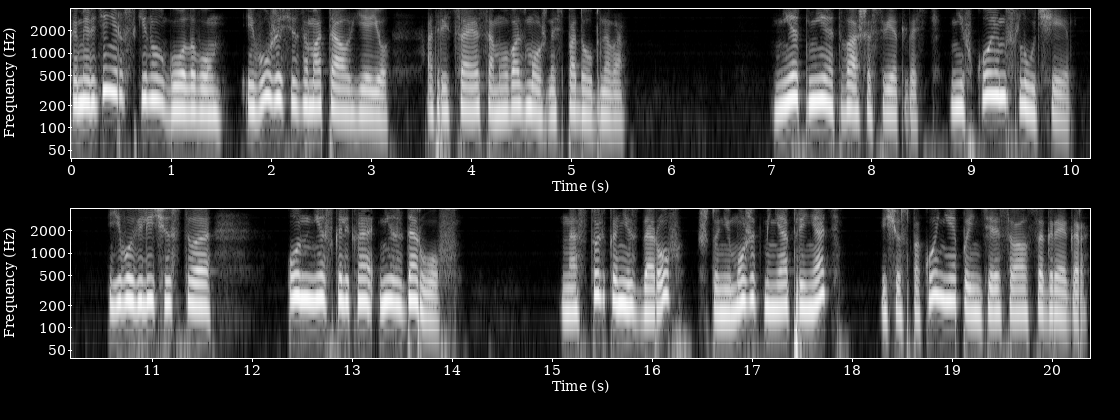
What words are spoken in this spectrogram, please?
Камердинер вскинул голову и в ужасе замотал ею, отрицая саму возможность подобного. «Нет-нет, ваша светлость, ни в коем случае. Его Величество... Он несколько нездоров». «Настолько нездоров, что не может меня принять?» Еще спокойнее поинтересовался Грегор.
